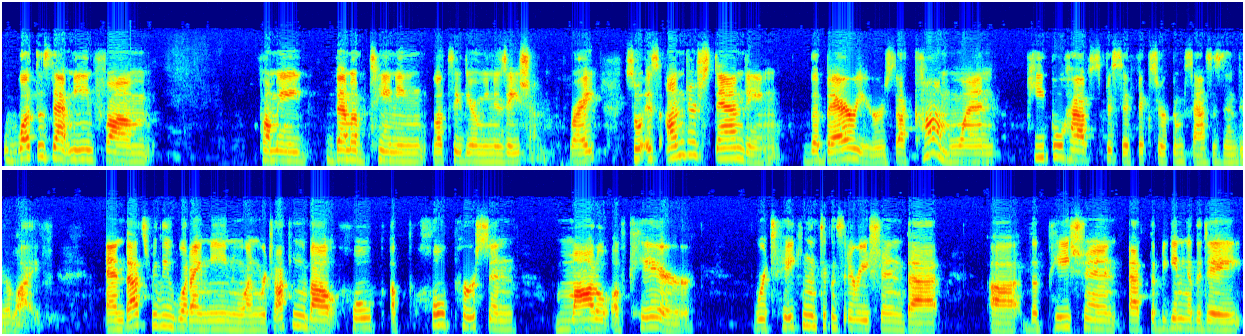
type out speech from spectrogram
what does that mean from from a them obtaining, let's say, their immunization, right? So it's understanding the barriers that come when people have specific circumstances in their life. And that's really what I mean when we're talking about whole a whole person model of care. We're taking into consideration that uh, the patient at the beginning of the day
